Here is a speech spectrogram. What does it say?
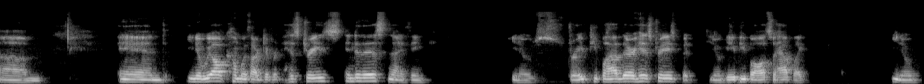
Um, and you know, we all come with our different histories into this, and I think you know, straight people have their histories, but you know, gay people also have like you know,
